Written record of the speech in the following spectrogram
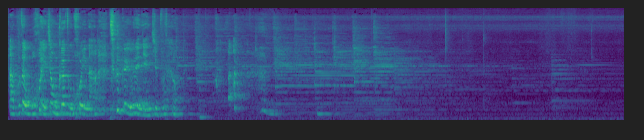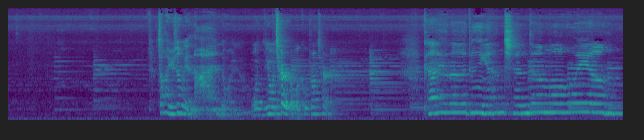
啊，不对，我不会这种歌怎么会呢？这歌有点年纪不太。交换余生有点难，等会我有气儿，我够不上气儿。开了灯，眼前的模样，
